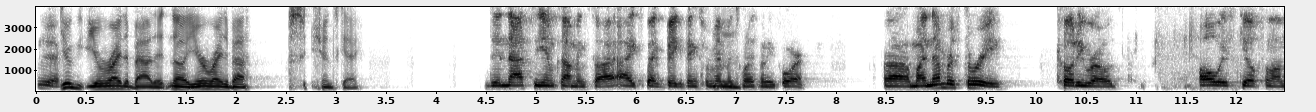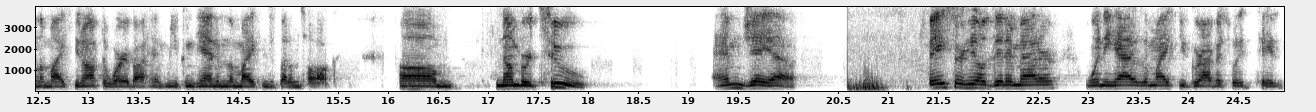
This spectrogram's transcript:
yeah, You're you're right about it. No, you're right about Shinsuke. did not see him coming, so I, I expect big things from him in Mm. 2024. Uh, my number three, Cody Rhodes, always skillful on the mic. You don't have to worry about him. You can hand him the mic and just let him talk. Um, number two, MJF. Face or heel didn't matter. When he has a mic, you gravitated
